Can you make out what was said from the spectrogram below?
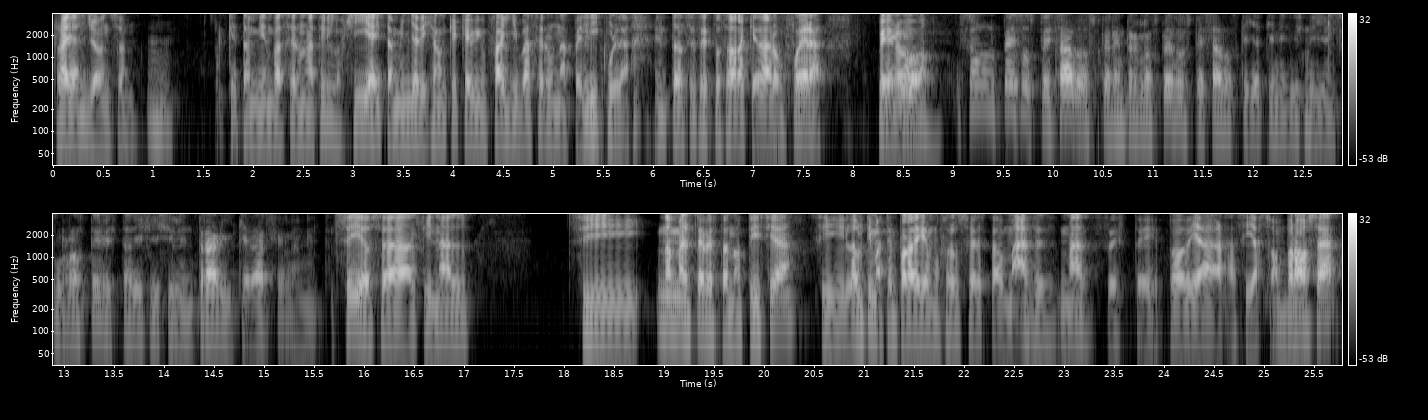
Ryan Johnson. Mm. Que también va a ser una trilogía. Y también ya dijeron que Kevin Feige va a ser una película. Entonces estos ahora quedaron fuera. Pero. Digo, son pesos pesados, pero entre los pesos pesados que ya tiene Disney en su roster está difícil entrar y quedarse, la neta. Sí, o sea, al final, si no me altera esta noticia, si la última temporada de Game of Thrones hubiera estado más, es- más este, todavía así asombrosa,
